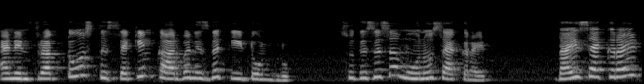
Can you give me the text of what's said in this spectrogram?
and in fructose, the second carbon is the ketone group. So this is a monosaccharide. Disaccharide,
